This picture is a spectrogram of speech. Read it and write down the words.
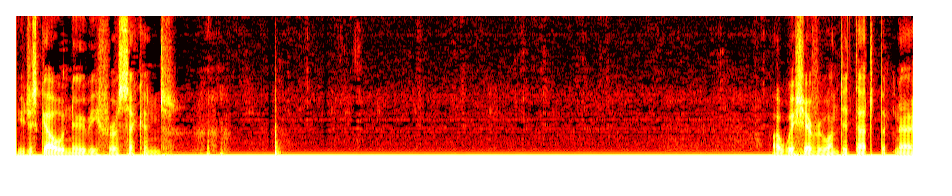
You just go all newbie for a second. I wish everyone did that, but no,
